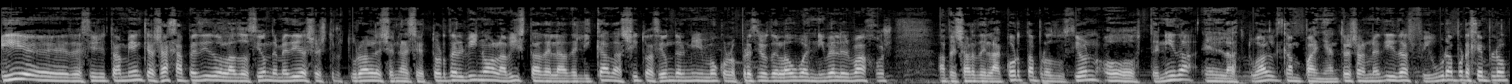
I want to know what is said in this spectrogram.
Y eh, decir también que Asaja ha pedido la adopción de medidas estructurales en el sector del vino a la vista de la delicada situación del mismo con los precios de la uva en niveles bajos a pesar de la corta producción obtenida en la actual campaña. Entre esas medidas figura, por ejemplo,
